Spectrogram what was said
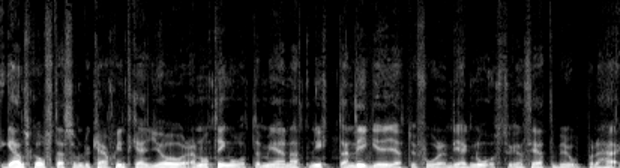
ganska ofta som du kanske inte kan göra någonting åt det mer än att nyttan ligger i att du får en diagnos. Du kan säga att det beror på det här.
